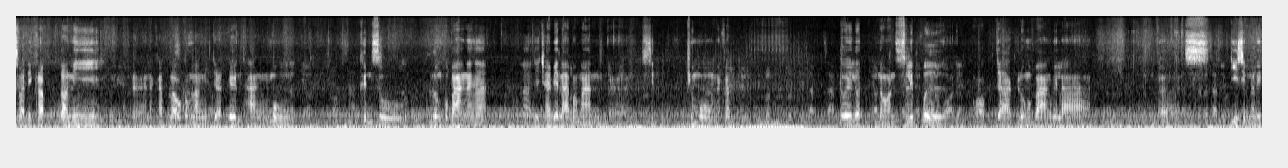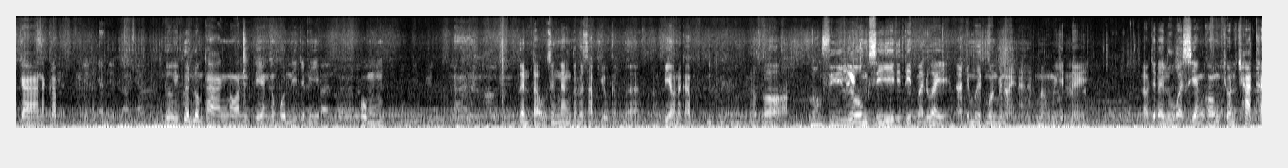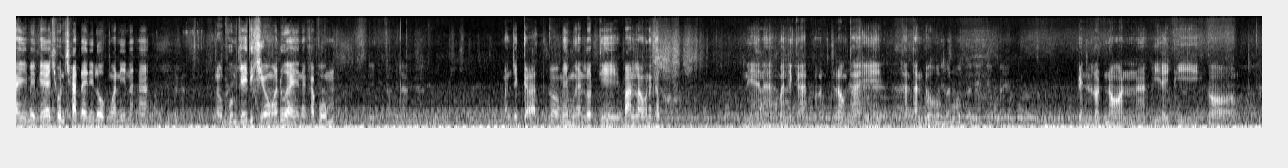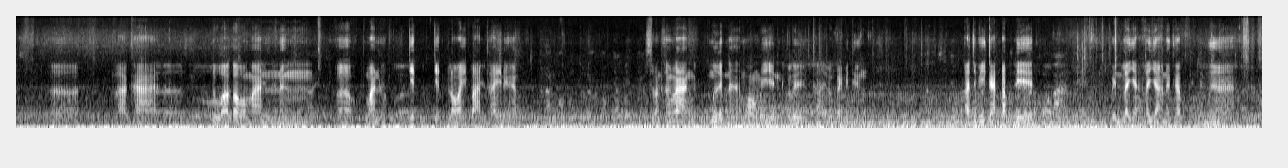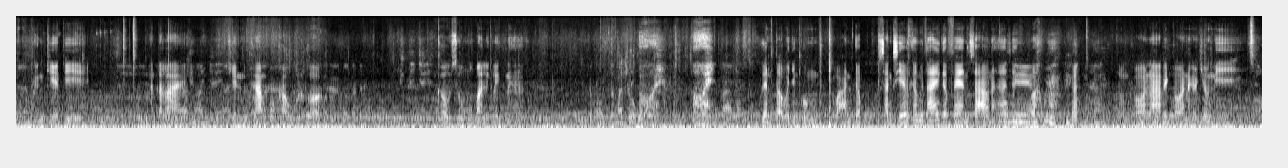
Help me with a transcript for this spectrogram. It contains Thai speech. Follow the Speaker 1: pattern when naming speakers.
Speaker 1: สวัสดีครับตอนนี้นะครับเรากำลังจะเดินทางมุ่งขึ้นสู่หลวงพระบางนะฮะน่าจะใช้เวลาประมาณ 10 ชั่วโมงนะครับ โดยรถนอนสลิปเปอร์ออกจากหลวงพระบางเวลาเอ่อ20 นาฬิกานะครับ โดยเพื่อนร่วมทางนอนเตียงข้างบนนี่จะมีผมเพื่อนเต่าซึ่งนั่งโทรศัพท์อยู่กับน้องเปรี้ยวนะครับ แล้วก็
Speaker 2: ลงสีเล็ก
Speaker 1: โรงสีที่ติดมาด้วย อาจจะมืดมนไปหน่อยนะฮะมองไม่เห็นเลย เราจะได้รู้ว่าเสียงของชนชาติไทยไม่แพ้ชนชาติใดในโลกวันนี้นะฮะเราภูมิใจที่เขียวมาด้วยนะครับ ผมบรรยากาศก็ไม่เหมือนรถที่บ้านเรานะครับเนี่ยนะฮะบรรยากาศก่อนลองถ่ายให้ท่านท่านดูเป็นรถนอนนะ VIP ก็เอ่อราคาตั๋ว ก็ประมาณหนึ่งเอ่อประมาณเจ็ดเจ็ดร้อยบาทไทยนะครับ ส่วนข้างล่างมืดนะฮะมองไม่เห็นก็เลยถ่ายลงไปไม่ถึง อาจจะมีการอัปเดต เป็นระยะระยะนะครับ เมื่อถึงเขตที่อันตราย เช่นข้ามภูเขาแล้วก็ เข้าสู่หมู่บ้านเล็กๆนะฮะโอ้ยโอ้ยเพื่อนเต่าก็ยังคงหวานกับสั่งเสียเป็นครั้งสุดท้ายกับแฟนสาวนะฮะซึ่งก็ต้องขอลาไปก่อนนะครับช่วงนี้
Speaker 2: เ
